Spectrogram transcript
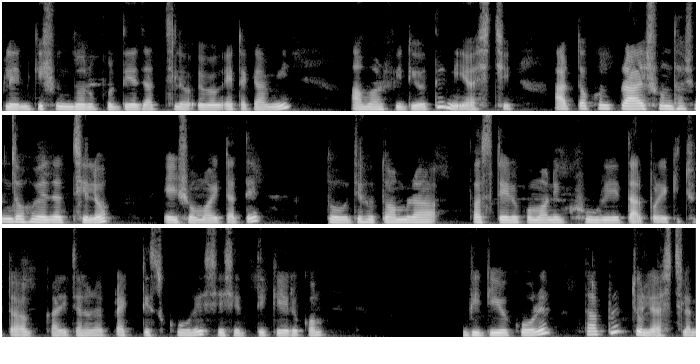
প্লেন কি সুন্দর উপর দিয়ে যাচ্ছিল এবং এটাকে আমি আমার ভিডিওতে নিয়ে আসছি। আর তখন প্রায় সন্ধ্যা সন্ধ্যা হয়ে যাচ্ছিল এই সময়টাতে। তো যেহেতু আমরা ফার্স্টে এরকম অনেক ঘুরে, তারপরে কিছুটা গাড়ি চালানোর প্র্যাকটিস করে শেষের দিকে এরকম ভিডিও করে তারপরে চলে আসছিলাম।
